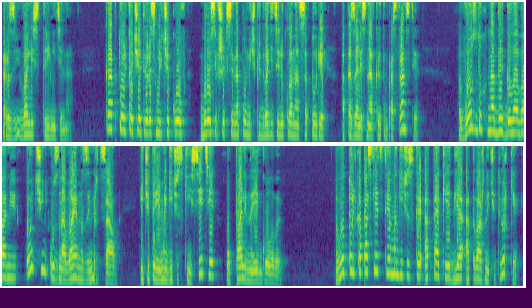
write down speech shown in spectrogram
развивались стремительно. Как только четверо смельчаков, бросившихся на помощь предводителю клана Сатори, оказались на открытом пространстве, воздух над их головами очень узнаваемо замерцал, и четыре магические сети упали на их головы. Вот только последствия магической атаки для отважной четверки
